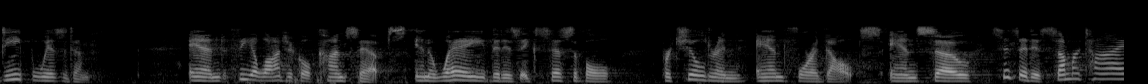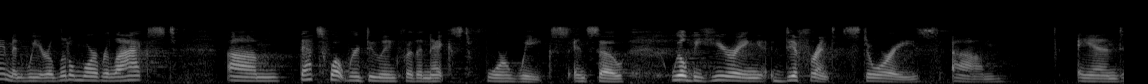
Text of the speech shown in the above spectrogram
deep wisdom and theological concepts in a way that is accessible for children and for adults. And so, since it is summertime and we are a little more relaxed, um, that's what we're doing for the next four weeks. And so, we'll be hearing different stories. Um, and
